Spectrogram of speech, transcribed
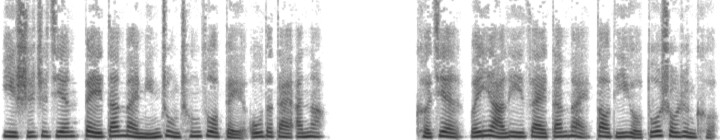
一时之间被丹麦民众称作“北欧的戴安娜”。可见文雅丽在丹麦到底有多受认可。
